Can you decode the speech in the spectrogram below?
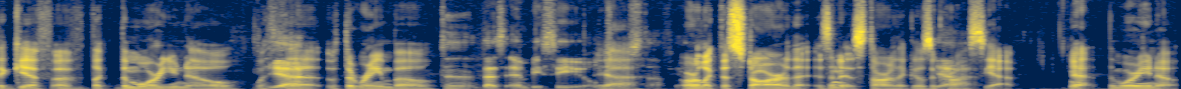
the gif of like the more you know with Yeah. the with the rainbow. That's NBC Yeah. stuff. Yeah. Or like the star that isn't it a star that goes across? Yeah. Yeah. The more you know.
